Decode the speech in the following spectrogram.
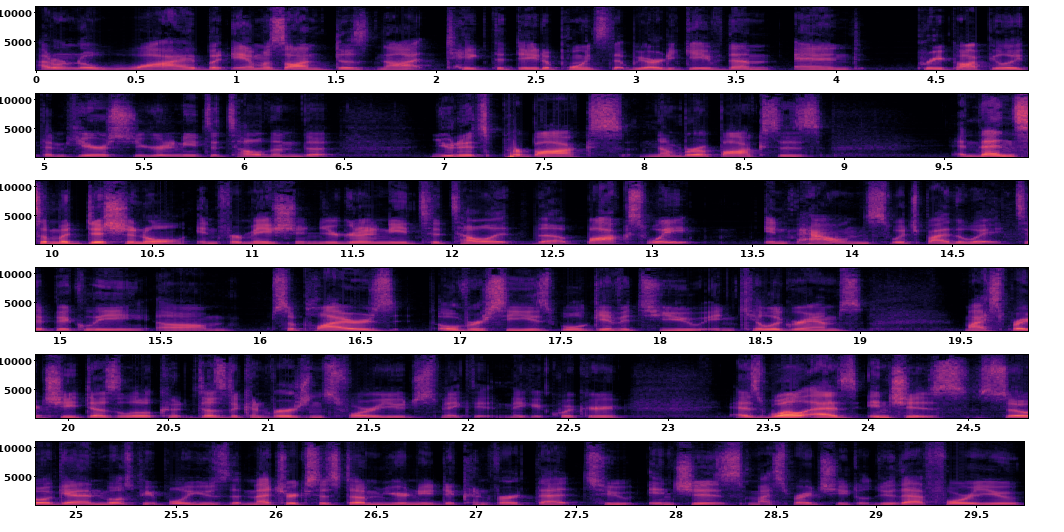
I don't know why, but Amazon does not take the data points that we already gave them and pre-populate them here. So you're going to need to tell them the units per box, number of boxes, and then some additional information. You're going to need to tell it the box weight in pounds, which, by the way, typically um, suppliers overseas will give it to you in kilograms. My spreadsheet does a little does the conversions for you, just make it make it quicker, as well as inches. So again, most people use the metric system. You need to convert that to inches. My spreadsheet will do that for you,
